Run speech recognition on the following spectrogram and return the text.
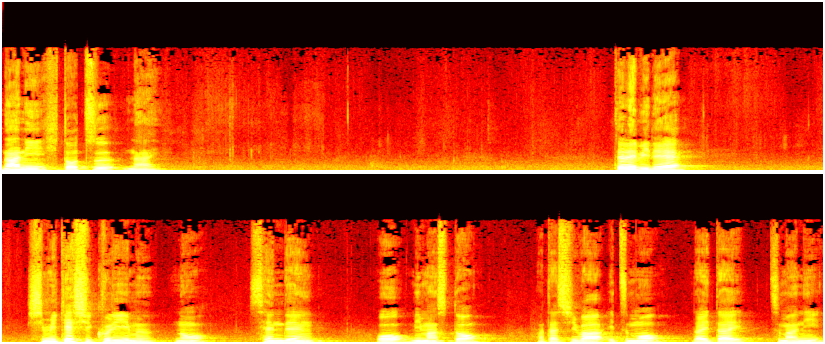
何一つない。テレビでシミ消しクリームの宣伝を見ますと私はいつもだいたい妻に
